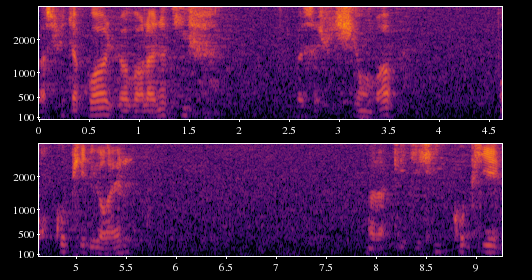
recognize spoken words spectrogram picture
la suite à quoi je vais avoir la notif qui va s'afficher en bas pour copier l'URL voilà, qui est ici, copier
